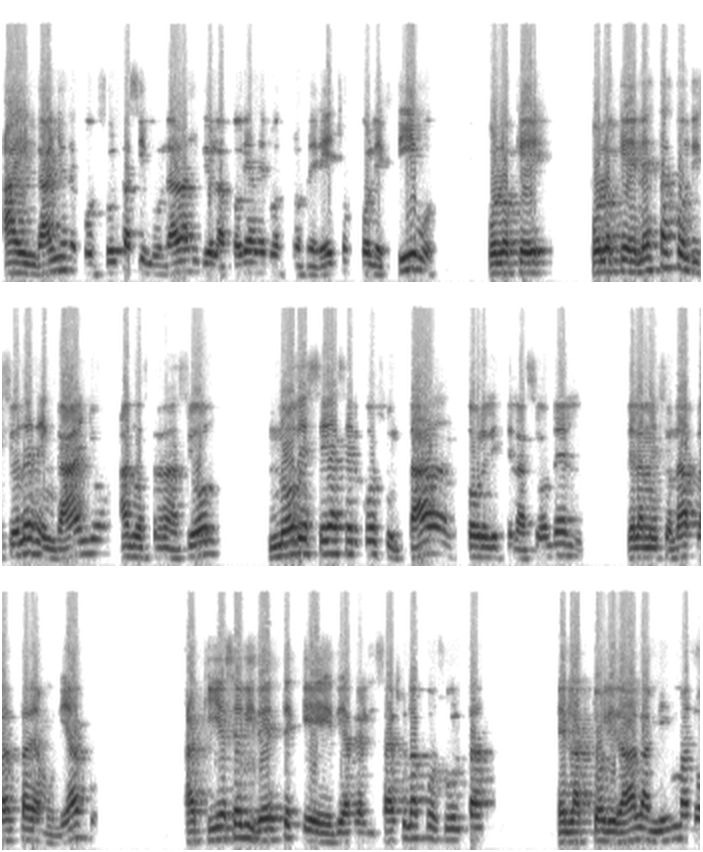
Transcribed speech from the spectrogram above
a engaños de consultas simuladas y violatorias de nuestros derechos colectivos, por lo que, por lo que en estas condiciones de engaño a nuestra nación no desea ser consultada sobre la instalación de la mencionada planta de amoníaco. Aquí es evidente que de realizarse una consulta en la actualidad la misma no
